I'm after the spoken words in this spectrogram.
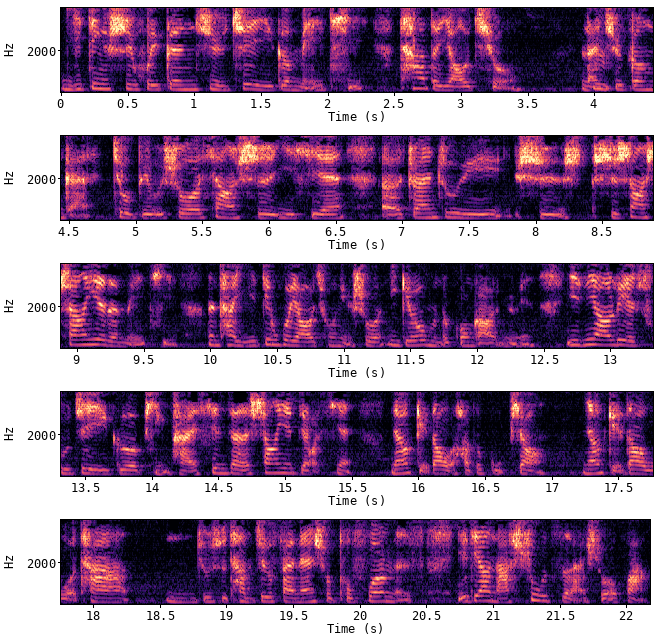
一定是会根据这一个媒体它的要求来去更改。就比如说像是一些呃专注于时时尚商业的媒体，那他一定会要求你说，你给我们的供稿里面一定要列出这一个品牌现在的商业表现，你要给到我它的股票，你要给到我它。嗯，就是他的这个 financial performance 一定要拿数字来说话，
